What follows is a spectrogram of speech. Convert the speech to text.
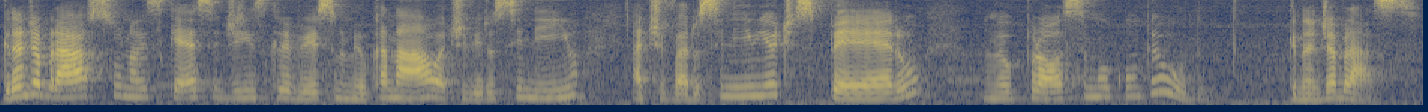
Grande abraço, não esquece de inscrever-se no meu canal, ativar o sininho, ativar o sininho e eu te espero no meu próximo conteúdo. Grande abraço.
